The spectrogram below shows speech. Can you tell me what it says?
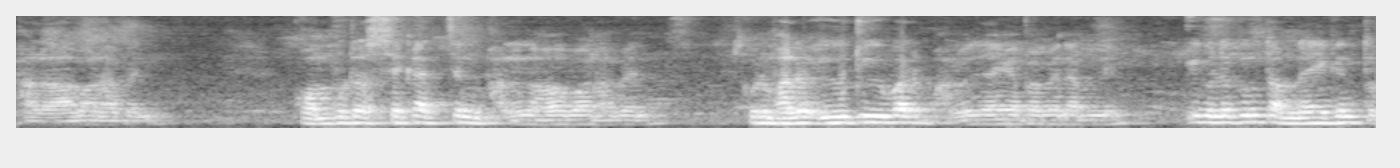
ভালো লাভবান হবেন। কম্পিউটার শেখাচ্ছেন, ভালো লাভবান হবেন। কোনো ভালো ইউটিউবার ভালো জায়গা পাবেন আপনি। এগুলো কিন্তু আপনাকে কিন্তু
